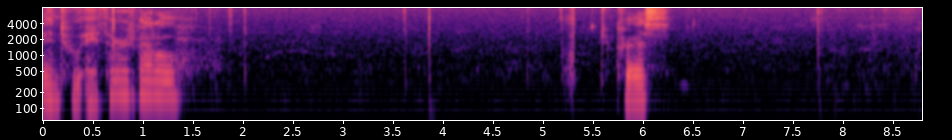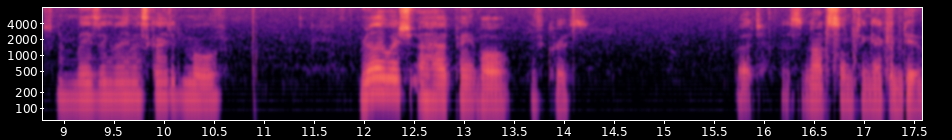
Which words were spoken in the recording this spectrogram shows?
into a third battle. Chris. It's an amazingly misguided move. Really wish I had paintball with Chris. But that's not something I can do.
